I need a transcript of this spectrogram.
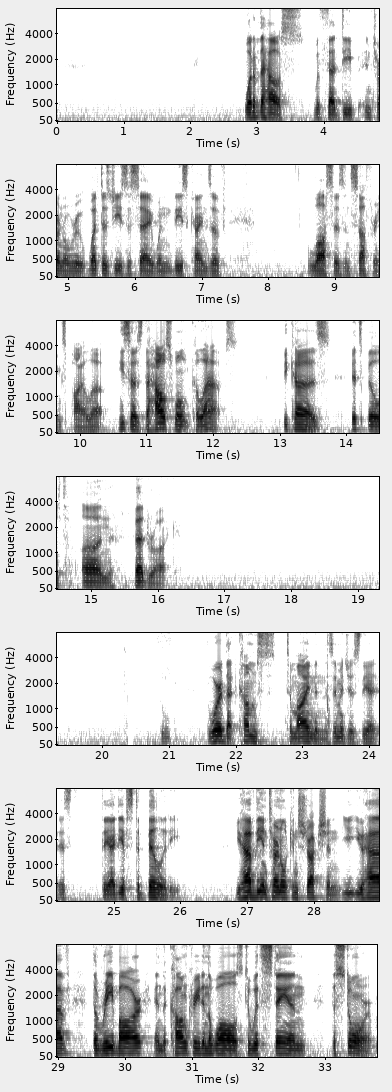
What of the house with that deep internal root? What does Jesus say when these kinds of losses and sufferings pile up? He says the house won't collapse because it's built on bedrock. the word that comes to mind in this image is the, is the idea of stability. You have the internal construction, you, you have the rebar and the concrete in the walls to withstand the storm.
